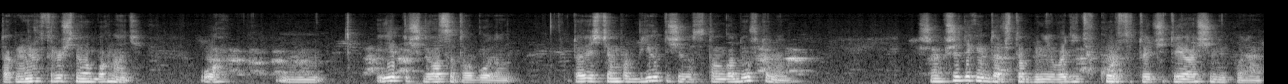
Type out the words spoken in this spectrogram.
Так, мне нужно срочно его обогнать. О, и 2020 года. То есть он победил в 2020 году, что ли? Что напишите комментарий, чтобы не вводить в курс, а то что-то я вообще не понял.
